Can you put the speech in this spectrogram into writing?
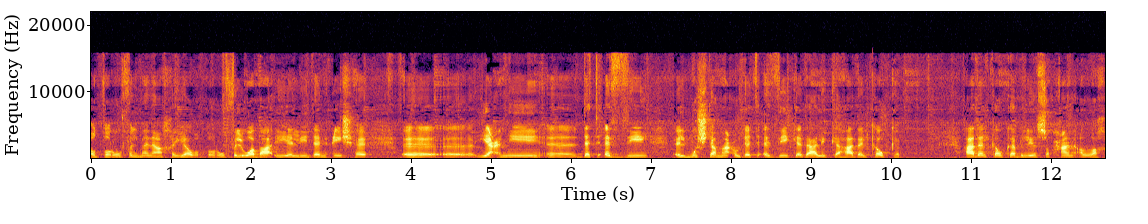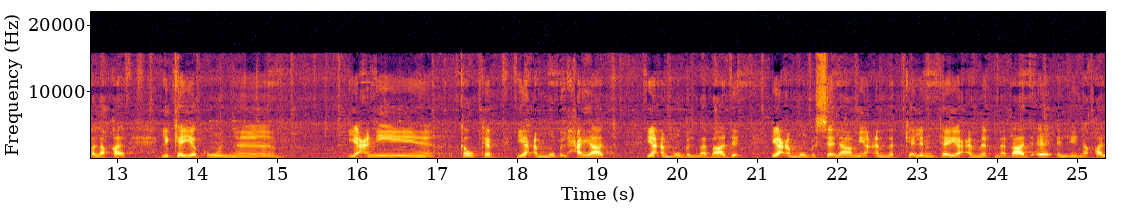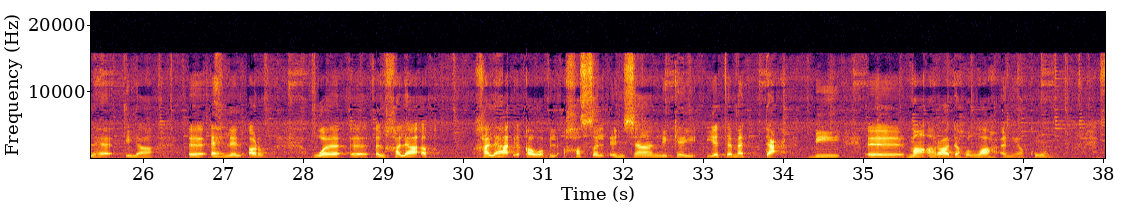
الظروف المناخية والظروف الوبائية اللي دا نعيشها يعني دا تأذي المجتمع ودا تأذي كذلك هذا الكوكب. هذا الكوكب اللي سبحان الله خلقه لكي يكون يعني كوكب يعم بالحياة يعم بالمبادئ يعم بالسلام يعم بكلمته يعم بمبادئه اللي نقلها إلى آه، أهل الأرض والخلائق خلائق وبالأخص الإنسان لكي يتمتع بما أراده الله أن يكون.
